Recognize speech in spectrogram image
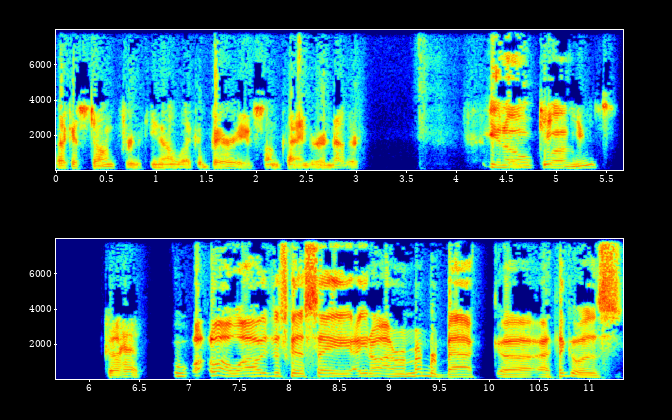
like a stone fruit, you know, like a berry of some kind or another. You know, Get uh. Go ahead. Well, well, I was just going to say, you know, I remember back. Uh, I think it was,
